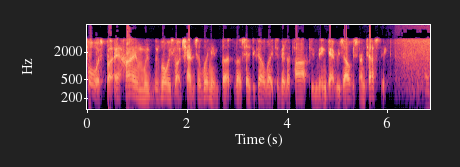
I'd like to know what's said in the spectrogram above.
forced, but at home we, we've always got a chance of winning. But like I said, to go away to Villa Park and, and get a result is fantastic. Um,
